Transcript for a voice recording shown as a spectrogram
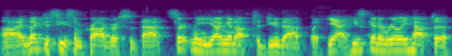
uh, I'd like to see some progress with that. Certainly young enough to do that, but yeah, he's going to really have to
